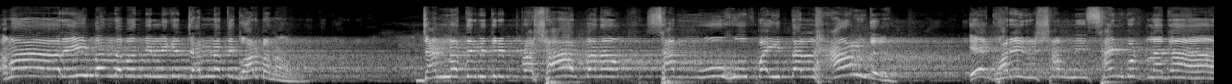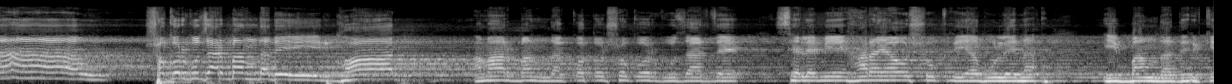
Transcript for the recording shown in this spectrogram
আমার এই বান্দাবান্দির লেগে জান্নাতে ঘর বানাও। জান্নাতের ভিতরে প্রাসাদ বানাও। সামুহু বাইতাল হামদ। এ ঘরের সামনে সাইনবোর্ড লাগাও। শকর গুজার বান্দাদের ঘর। আমার বান্দা কত শকর গুজার যে ছেলে মেয়ে হারায়াও শুক্রিয়া বলে না। এই বান্দাদেরকে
